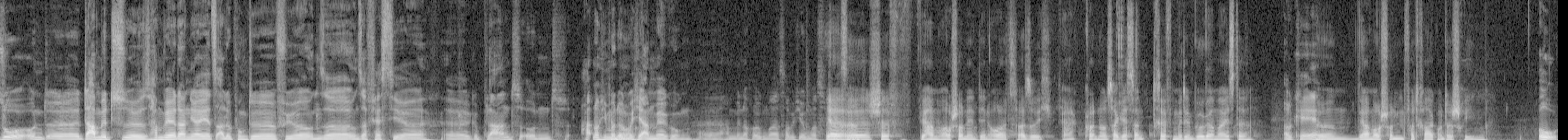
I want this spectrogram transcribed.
So, und äh, damit äh, haben wir dann ja jetzt alle Punkte für unser, unser Fest hier äh, geplant. Und hat noch jemand Genau. irgendwelche Anmerkungen? Äh, haben wir noch irgendwas? Habe ich irgendwas Ja, vergessen? äh, Chef, wir haben auch schon den, den Ort. Also ich, wir konnten uns ja gestern treffen mit dem Bürgermeister. okay. Ähm, wir haben auch schon den Vertrag unterschrieben. oh,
